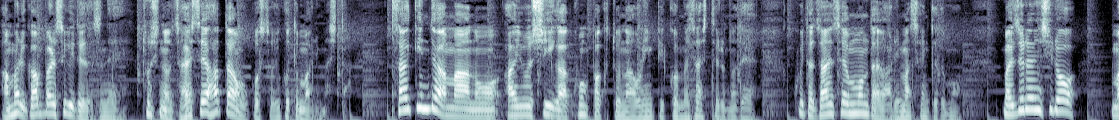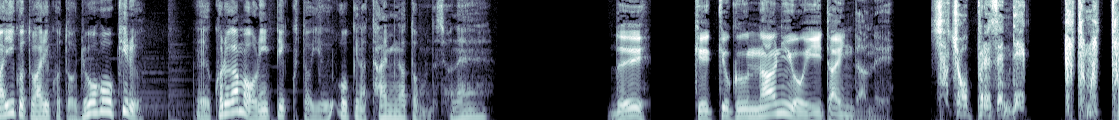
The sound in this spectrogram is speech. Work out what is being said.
あまり頑張りすぎてですね都市の財政破綻を起こすということもありました。最近ではまああの IOC がコンパクトなオリンピックを目指しているのでこういった財政問題はありませんけども、まあ、いずれにしろ、まあ、いいこと悪いことを両方切る。これがまあオリンピックという大きなタイミングだと思うんですよね。で結局何を言いたいんだね？社長プレゼンで固まった。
